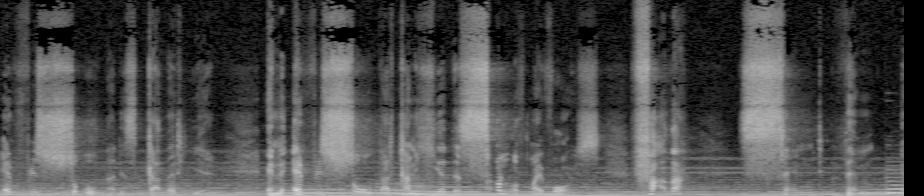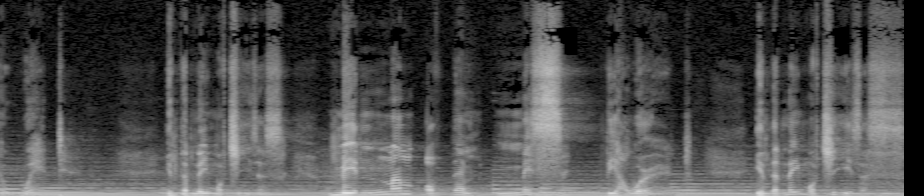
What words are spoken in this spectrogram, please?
every soul that is gathered here and every soul that can hear the sound of my voice. Father, send them a word in the name of Jesus. May none of them miss their word in the name of Jesus.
